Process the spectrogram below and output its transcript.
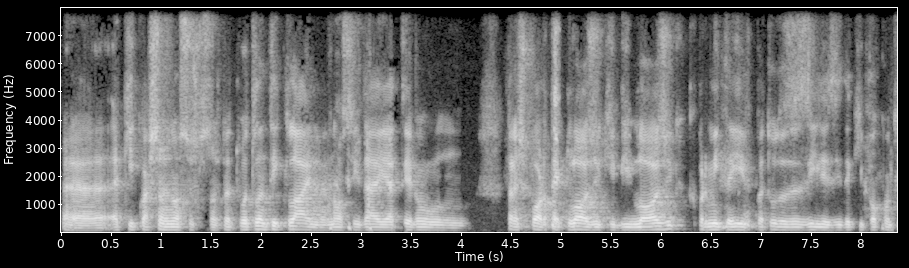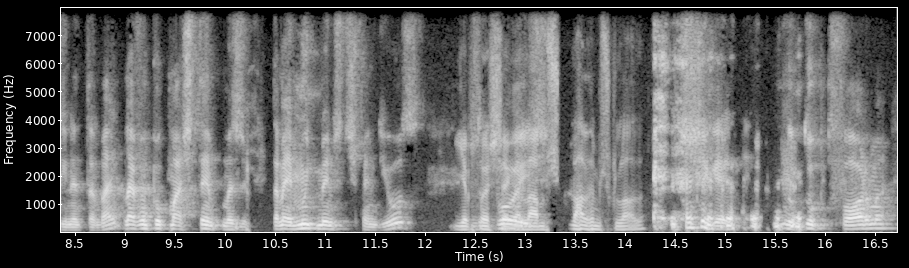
eh, aqui quais são as nossas soluções. Portanto, o Atlantic Line, a nossa ideia é ter um transporte ecológico e biológico que permita ir para todas as ilhas e daqui para o continente também. Leva um pouco mais de tempo, mas também é muito menos dispendioso. E a pessoa Depois- chega lá musculada, musculada. Chega no topo de forma.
